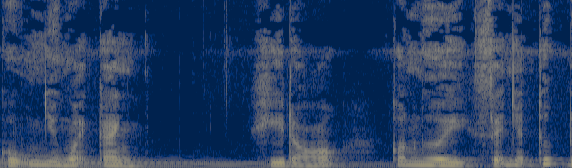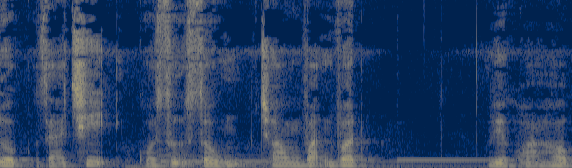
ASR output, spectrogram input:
cũng như ngoại cảnh khi đó, con người sẽ nhận thức được giá trị của sự sống trong vạn vật. Việc hòa hợp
